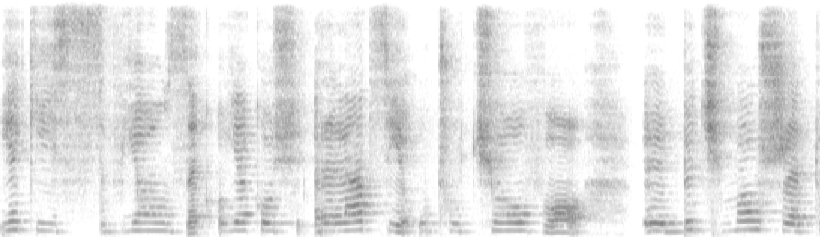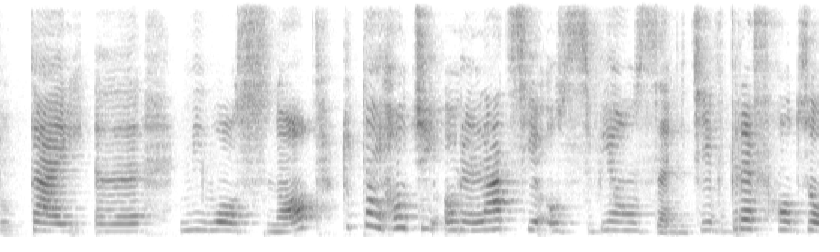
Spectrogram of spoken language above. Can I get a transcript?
jakiś związek, o jakąś relację uczuciowo, być może tutaj y, miłosno. Tutaj chodzi o relację, o związek, gdzie w grę wchodzą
